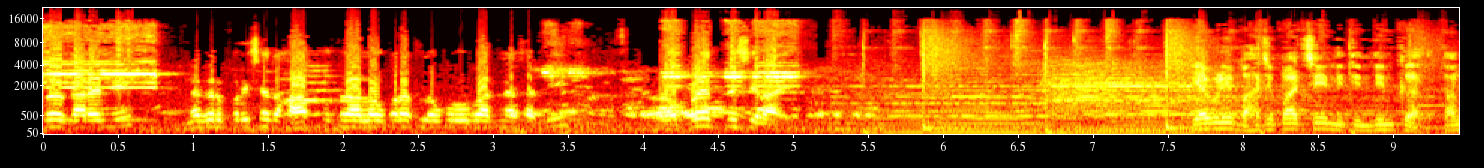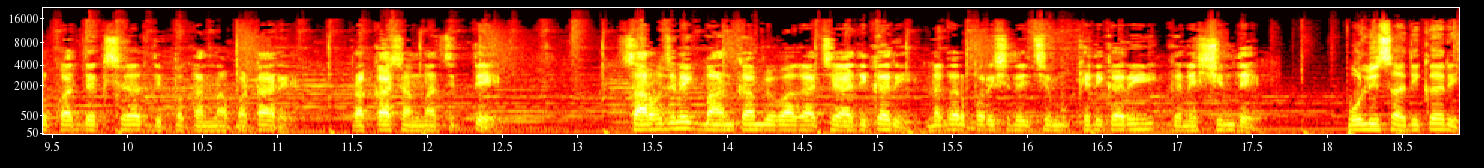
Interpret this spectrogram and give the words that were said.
सहकार्याने नगर परिषद हा पुतळा लवकरात लवकर उभारण्यासाठी प्रयत्नशील आहे. यावेळी भाजपाचे नितीन दिनकर तालुकाध्यक्ष दीपकांना पटारे प्रकाश अण्णा चित्ते सार्वजनिक बांधकाम विभागाचे अधिकारी नगर परिषदेचे मुख्याधिकारी गणेश शिंदे पोलीस अधिकारी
